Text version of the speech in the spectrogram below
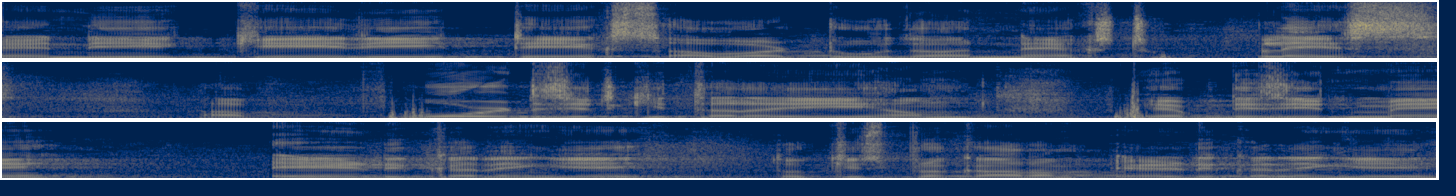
any carry takes over to the next place. अब फोर डिजिट की तरह ही हम फिफ्थ डिजिट में ऐड करेंगे तो किस प्रकार हम ऐड करेंगे,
